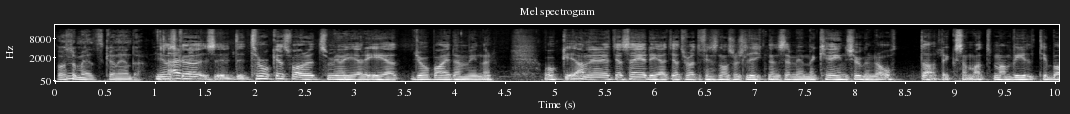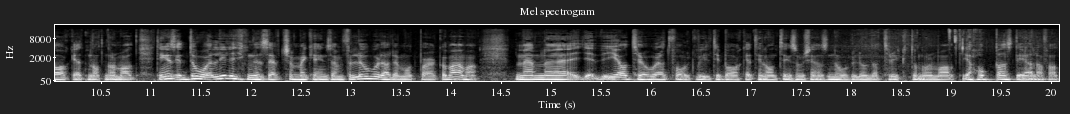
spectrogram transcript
vad som helst kan hända. Jag ska, det tråkiga svaret som jag ger är att Joe Biden vinner. Och anledningen till att jag säger det är att jag tror att det finns någon sorts liknelse med McCain 2008. Liksom, att man vill tillbaka till något normalt. Det är en ganska dålig liknelse eftersom McCain sen förlorade mot Barack Obama. Men eh, jag tror att folk vill tillbaka till någonting som känns någorlunda tryggt och normalt. Jag hoppas det i alla fall.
